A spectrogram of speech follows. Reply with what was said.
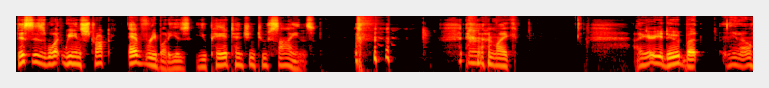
This is what we instruct everybody is you pay attention to signs. Mm. I'm like, I hear you, dude, but you know,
